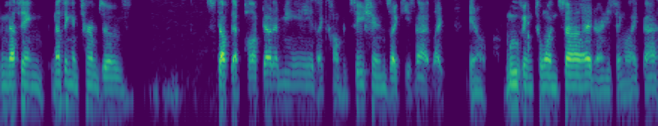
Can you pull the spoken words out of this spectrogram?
nothing nothing in terms of stuff that popped out at me, like compensations. Like he's not like you know moving to one side or anything like that.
